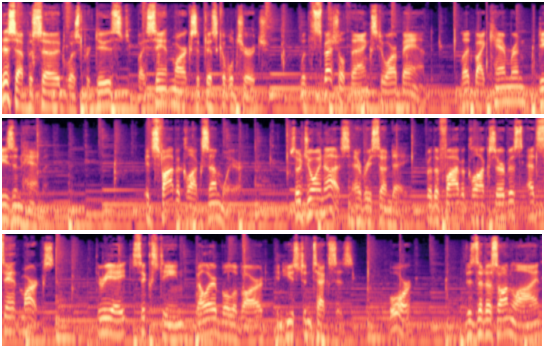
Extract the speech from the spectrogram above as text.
This episode was produced by St. Mark's Episcopal Church with special thanks to our band, led by Cameron Deason Hammond. It's 5 o'clock somewhere, so join us every Sunday for the 5 o'clock service at St. Mark's, 3816 Bellaire Boulevard in Houston, Texas, or visit us online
